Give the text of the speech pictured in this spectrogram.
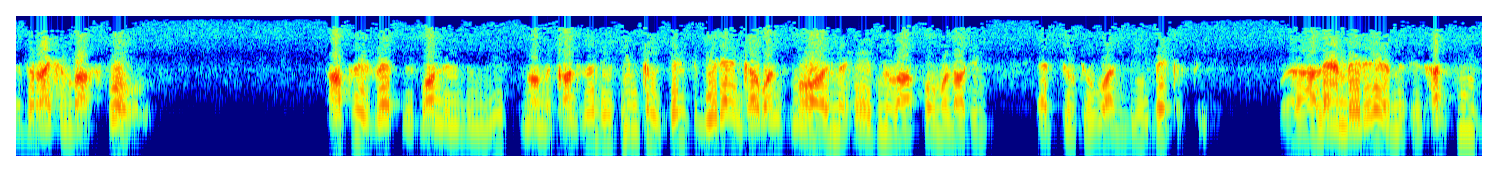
at the Reichenbach Falls. After his restless wanderings in the East and on the continent, he seemed content to be at anchor once more in the haven of our former lodging at 221B Baker Street, where our landlady, Mrs. Hudson,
